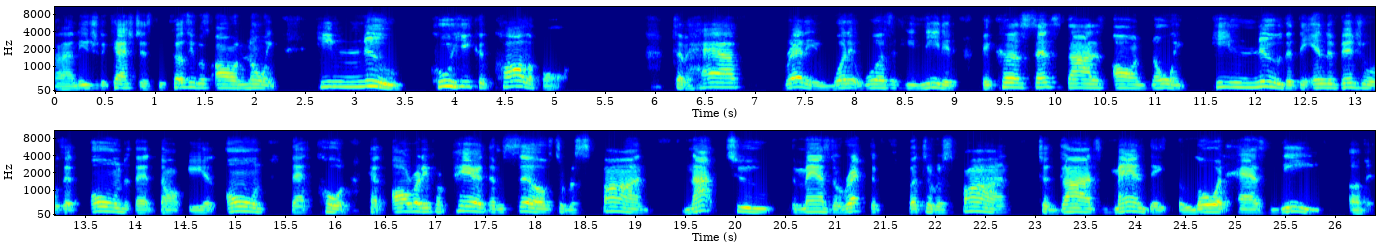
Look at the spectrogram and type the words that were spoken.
and I need you to catch this, because he was all knowing, he knew who he could call upon to have ready what it was that he needed. Because since God is all knowing, he knew that the individuals that owned that donkey, had owned that colt, had already prepared themselves to respond not to the man's directive, but to respond to God's mandate. The Lord has need of it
